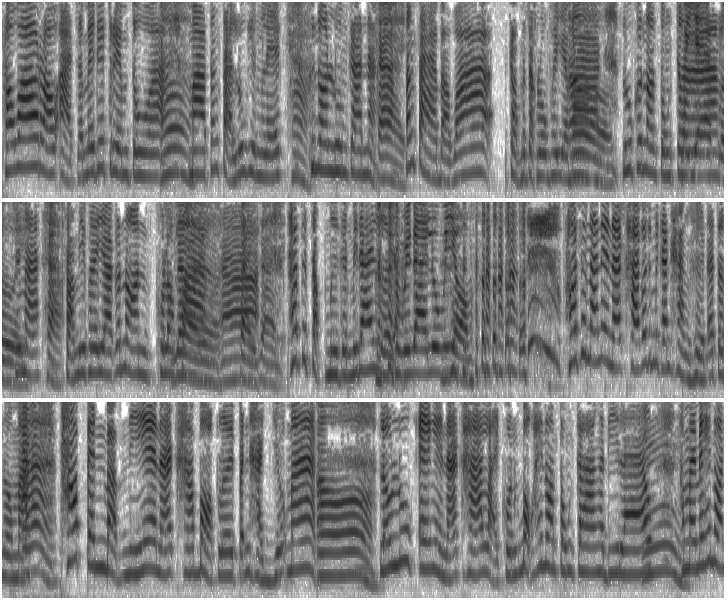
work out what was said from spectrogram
เพราะว่าเราอาจจะไม่ได้เตรียมตัวอ่ามาตั้งแต่ลูกยังเล็กค่ะอนอนรวมกันน่ะใช่ตั้งแต่แบบว่า กลับมาจากโรงพยาบาลเออลูกก็นอนตรงกลาไม่แยกงเลยใช่ไหมค่ะสามีภรรยาก็นอนคนละฝั่งเอออ่าใช่ใช่แทบจะจับมือกันไม่ได้เลยอะไม่ได้ลูกไม่ยอม เพราะฉะนั้นเนี่ยนะคะก็จะเป็นการห่างเหินอัตโนมัติอ่าถ้าเป็นแบบนี้นะคะบอกเลยปัญหาเยอะมากอ๋อแล้วลูกเองเนี่ยนะคะ หลายคนก็บอกให้นอนตรงกลางอะดีแล้วอืมทำไมไม่ให้นอน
